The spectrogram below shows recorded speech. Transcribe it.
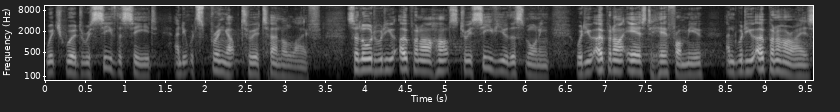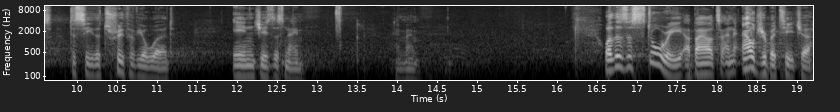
which would receive the seed and it would spring up to eternal life. So, Lord, would you open our hearts to receive you this morning? Would you open our ears to hear from you? And would you open our eyes to see the truth of your word? In Jesus' name. Amen. Well, there's a story about an algebra teacher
